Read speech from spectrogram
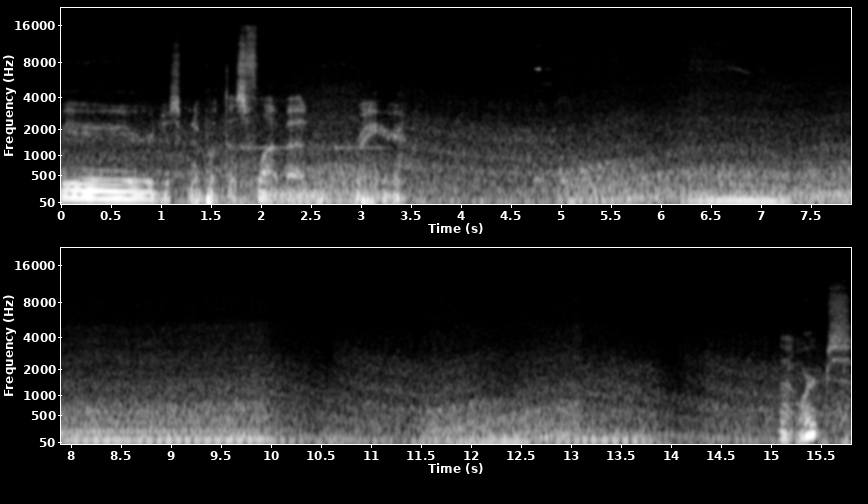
We're just gonna put this flatbed right here. That works.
